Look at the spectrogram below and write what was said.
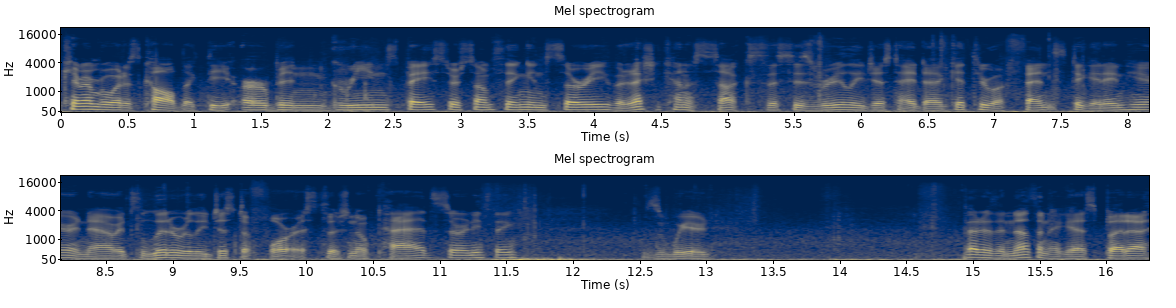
can't remember what it's called, like the urban green space or something in Surrey, but it actually kind of sucks. This is really just, I had to get through a fence to get in here, and now it's literally just a forest. There's no paths or anything. It's weird. Better than nothing, I guess, but uh,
